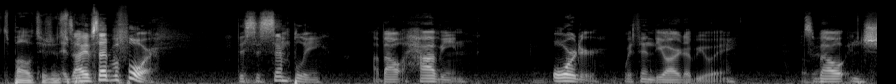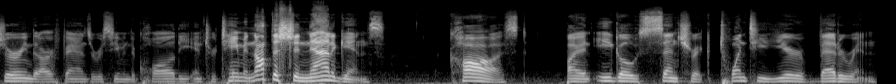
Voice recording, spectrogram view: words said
It's politicians. as speak. I have said before, this is simply about having order within the RWA. It's Okay. about ensuring that our fans are receiving the quality entertainment, not the shenanigans caused by an egocentric 20 year veteran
